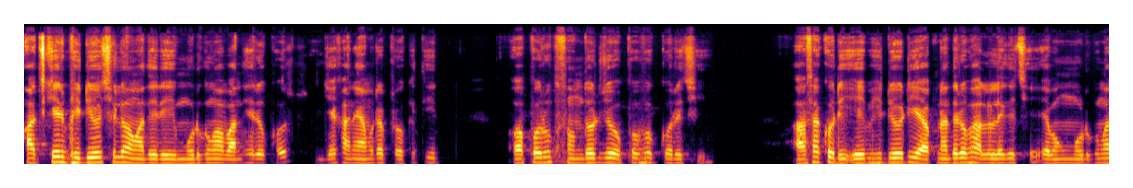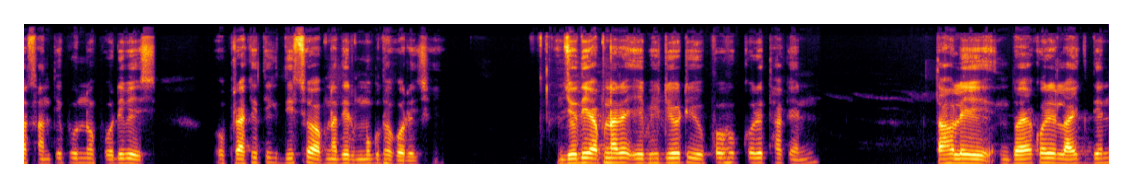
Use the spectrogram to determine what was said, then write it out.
আজকের ভিডিও ছিল আমাদের এই মুরগুমা বাঁধের উপর, যেখানে আমরা প্রকৃতির অপরূপ সৌন্দর্য উপভোগ করেছি। আশা করি এই ভিডিওটি আপনাদেরও ভালো লেগেছে এবং মুরগুমার শান্তিপূর্ণ পরিবেশ ও প্রাকৃতিক দৃশ্য আপনাদের মুগ্ধ করেছে। যদি আপনারা এই ভিডিওটি উপভোগ করে থাকেন, তাহলে দয়া করে লাইক দেন,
